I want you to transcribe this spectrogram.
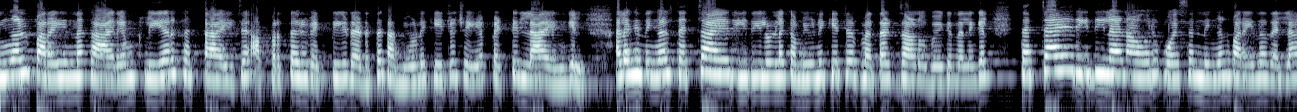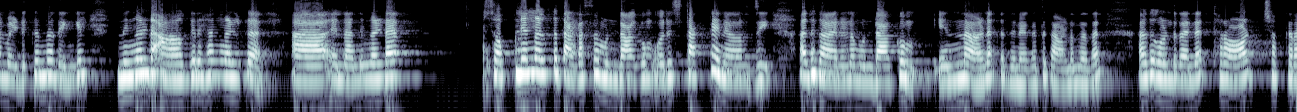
നിങ്ങൾ പറയുന്ന കാര്യം ക്ലിയർ കട്ടായിട്ട് അപ്പുറത്തെ ഒരു വ്യക്തിയുടെ അടുത്ത് കമ്മ്യൂണിക്കേറ്റ് ചെയ്യപ്പെട്ടില്ല എങ്കിൽ അല്ലെങ്കിൽ നിങ്ങൾ തെറ്റായ രീതിയിലുള്ള കമ്മ്യൂണിക്കേറ്റീവ് മെത്തഡ്സ് ആണ് ഉപയോഗിക്കുന്നത്. അല്ലെങ്കിൽ തെറ്റായ രീതിയിലാണ് ആ ഒരു പേഴ്സൺ നിങ്ങൾ പറയുന്നതെല്ലാം എടുക്കുന്നതെങ്കിൽ നിങ്ങളുടെ ആഗ്രഹങ്ങൾക്ക് എന്താ നിങ്ങളുടെ സ്വപ്നങ്ങൾക്ക് തടസ്സമുണ്ടാകും ഒരു സ്റ്റക്ക് എനർജി അത് കാരണം ഉണ്ടാക്കും എന്നാണ് ഇതിനകത്ത് കാണുന്നത്. അതുകൊണ്ട് തന്നെ ത്രോട്ട് ചക്ര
